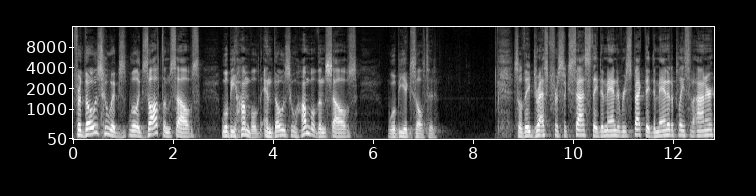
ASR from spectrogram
For those who ex- will exalt themselves will be humbled, and those who humble themselves will be exalted. So they dressed for success, they demanded respect, they demanded a place of honor,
